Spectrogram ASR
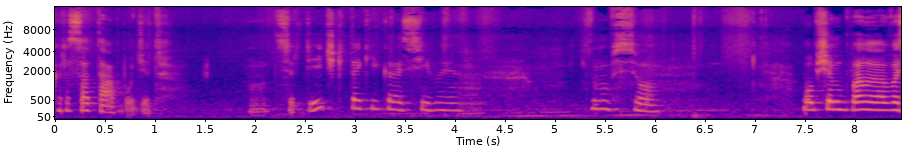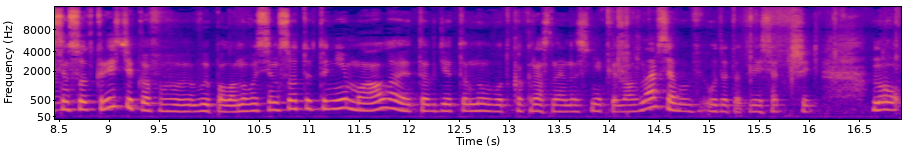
красота будет. Вот, сердечки такие красивые. Ну все. В общем, 800 крестиков выпало, но 800 это немало, это где-то, ну вот как раз, наверное, снег и должна вся вот этот весь отшить. Но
